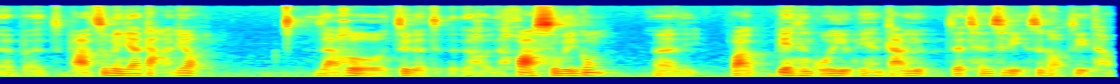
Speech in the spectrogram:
呃把把资本家打掉，然后这个这个化私为公，呃，把变成国有，变成党有，在城市里也是搞这一套。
